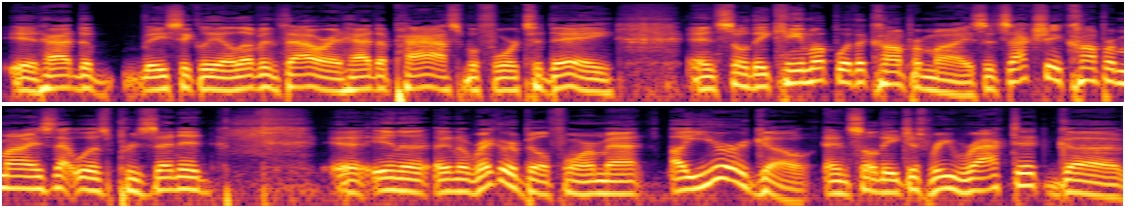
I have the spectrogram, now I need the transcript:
It had to basically 11th hour. It had to pass before today. And so they came up with a compromise. It's actually a compromise that was presented uh, in a, in a regular bill format a year ago, and so they just re-racked it. Uh,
